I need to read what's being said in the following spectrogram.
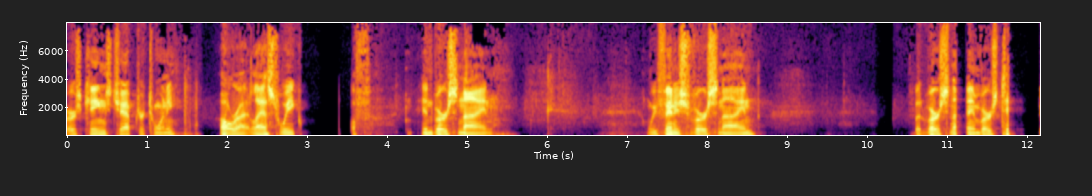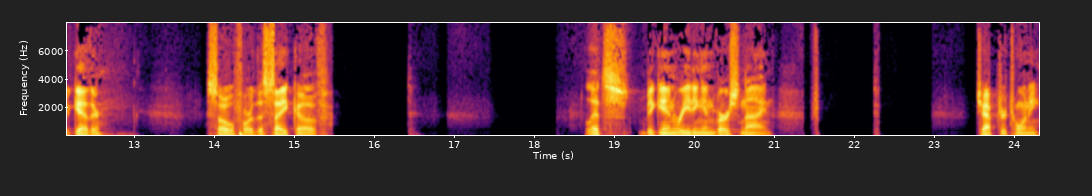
First Kings chapter 20. All right, last week in verse 9. We finished verse 9. But verse 9 and verse 10 together. So, for the sake of let's begin reading in verse 9. Chapter 20,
